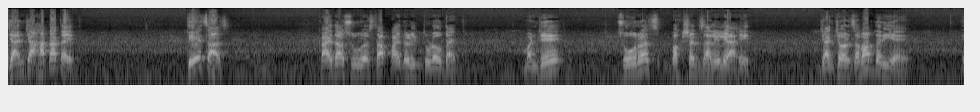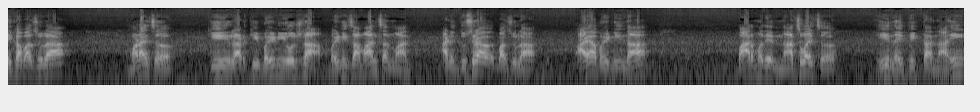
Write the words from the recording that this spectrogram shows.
ज्यांच्या हातात आहेत तेच आज कायदा सुव्यवस्था पायदळी तुडवत आहेत म्हणजे चोरच भक्षक झालेले आहेत. ज्यांच्यावर जबाबदारी आहे एका बाजूला म्हणायचं की लाडकी बहीण योजना बहिणीचा मान सन्मान आणि दुसऱ्या बाजूला आया बहिणींना बारमध्ये नाचवायचं ही नैतिकता नाही.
